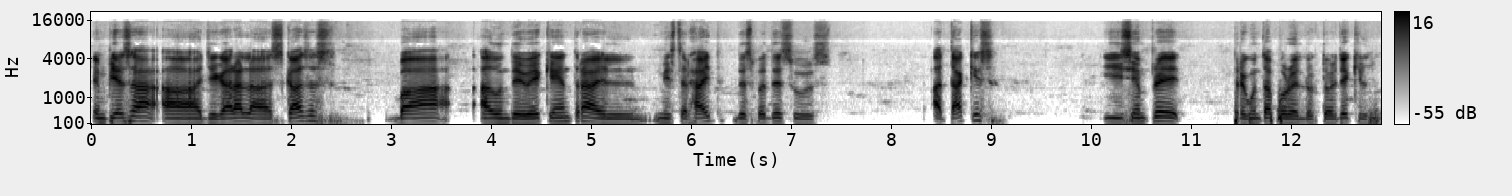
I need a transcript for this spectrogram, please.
empieza a llegar a las casas, va a donde ve que entra el Mr. Hyde después de sus ataques y siempre pregunta por el Dr. Jekyll.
